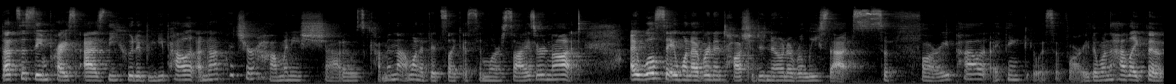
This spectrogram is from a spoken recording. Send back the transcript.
that's the same price as the Huda Beauty palette. I'm not quite sure how many shadows come in that one, if it's like a similar size or not. I will say whenever Natasha Denona released that Safari palette, I think it was Safari, the one that had like the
